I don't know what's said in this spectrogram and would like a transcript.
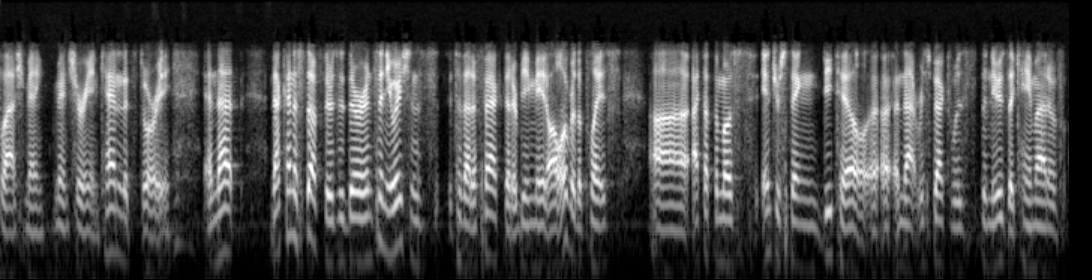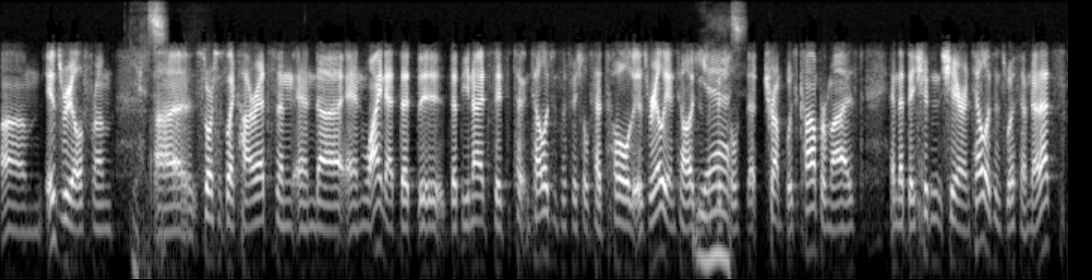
slash Man- Manchurian candidate story, and that that kind of stuff. There's there are insinuations to that effect that are being made all over the place. Uh, I thought the most interesting detail uh, in that respect was the news that came out of um, Israel from uh, sources like Haaretz and and uh, and Ynet that the that the United States intelligence officials had told Israeli intelligence Yes. officials that Trump was compromised and that they shouldn't share intelligence with him. Now that's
